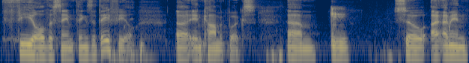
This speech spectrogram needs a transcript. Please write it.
feel the same things that they feel uh, in comic books. Um, mm-hmm. So I, I mean,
